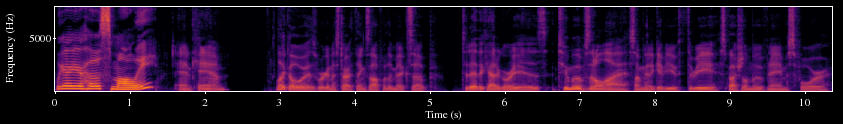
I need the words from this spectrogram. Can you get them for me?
We are your hosts, Molly. And Cam. Like always, we're going to start things off with a mix up. Today, the category is two moves and a lie. So I'm going to give you three special move names for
